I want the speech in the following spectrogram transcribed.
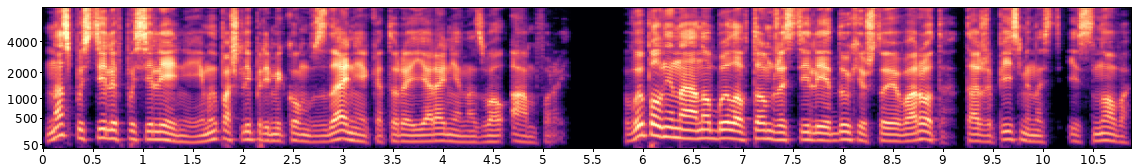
Нас пустили в поселение, и мы пошли прямиком в здание, которое я ранее назвал амфорой. Выполнено оно было в том же стиле и духе, что и ворота, та же письменность и снова.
